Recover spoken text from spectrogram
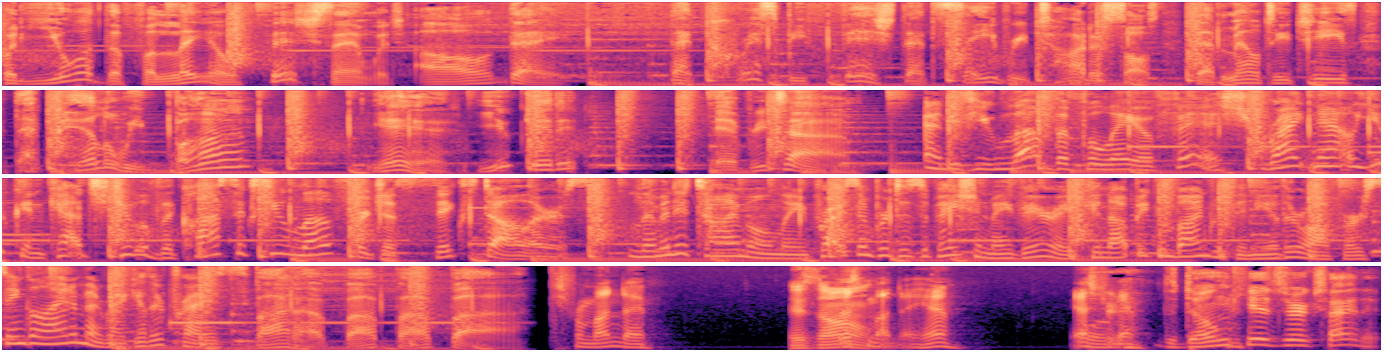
But you're the filet fish Sandwich all day. That crispy fish, that savory tartar sauce, that melty cheese, that pillowy bun. Yeah, you get it. Every time. And if you love the Filet-O-Fish, right now you can catch two of the classics you love for just $6. Limited time only. Price and participation may vary. Cannot be combined with any other offer. Single item at regular price. Ba da ba ba ba. It's for Monday. It's This on. Monday, yeah. Yesterday. Well, the Dome kids are excited.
